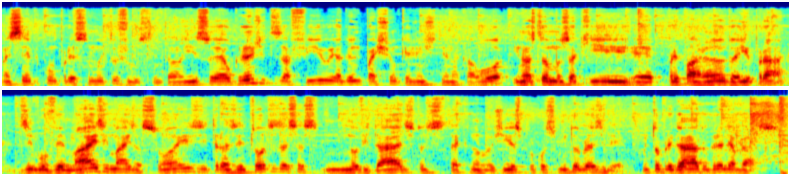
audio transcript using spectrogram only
mas sempre com um preço muito justo. Então, isso é o grande desafio e a grande paixão que a gente tem na Caoa. E nós estamos aqui é, preparando aí para desenvolver mais e mais ações e trazer todas essas novidades, todas essas tecnologias para o consumidor brasileiro. Muito obrigado, grande abraço.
